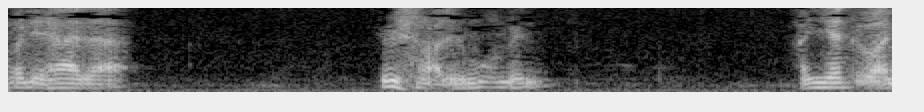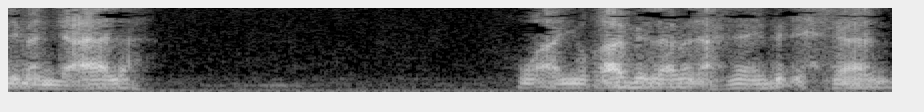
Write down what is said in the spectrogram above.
ولهذا يشرع للمؤمن أن يدعو لمن دعا له وأن يقابل من أحسن بالإحسان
